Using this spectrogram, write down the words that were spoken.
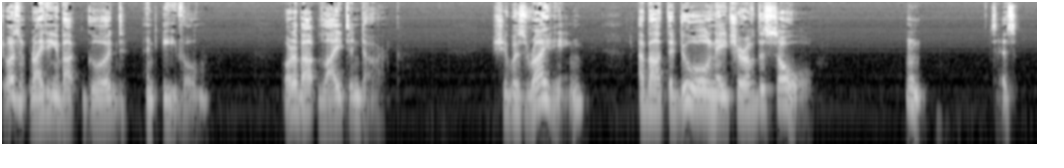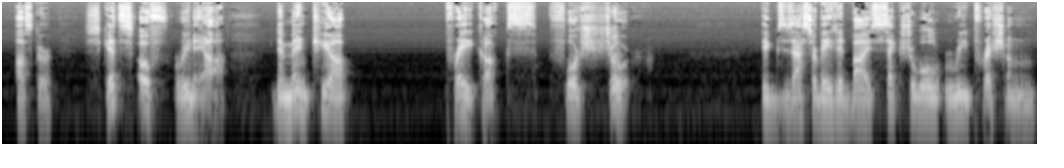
She wasn't writing about good and evil, or about light and dark. She was writing about the dual nature of the soul. Hmm, says Oscar, schizophrenia, dementia praecox, for sure. Exacerbated by sexual repression.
